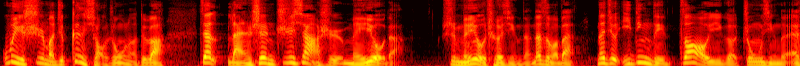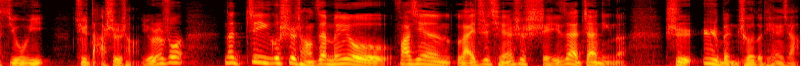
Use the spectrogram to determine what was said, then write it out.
卫士嘛，就更小众了，对吧？在揽胜之下是没有的，是没有车型的。那怎么办？那就一定得造一个中型的 SUV 去打市场。有人说。那这个市场在没有发现来之前是谁在占领呢？是日本车的天下，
